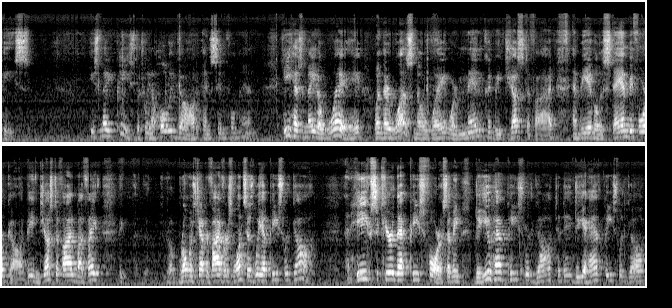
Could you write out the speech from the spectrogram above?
peace. He's made peace between a holy God and sinful men. He has made a way when there was no way where men could be justified and be able to stand before God. Being justified by faith, Romans chapter 5, verse 1 says, We have peace with God. And He secured that peace for us. I mean, do you have peace with God today? Do you have peace with God?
